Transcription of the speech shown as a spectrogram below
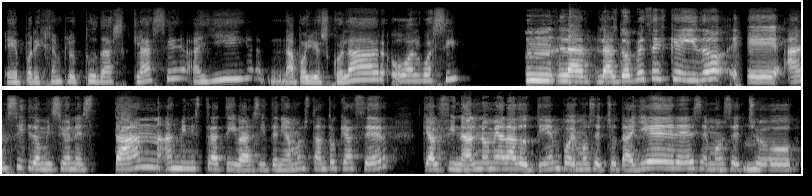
eh, por ejemplo, ¿tú das clase allí, apoyo escolar o algo así? Mm, las dos veces que he ido eh, han sido misiones tan administrativas y teníamos tanto que hacer que al final no me ha dado tiempo. Hemos hecho talleres, hemos hecho...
